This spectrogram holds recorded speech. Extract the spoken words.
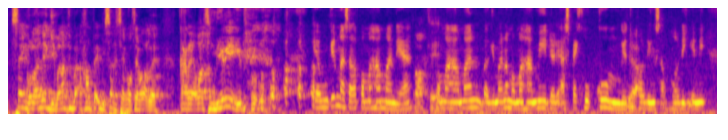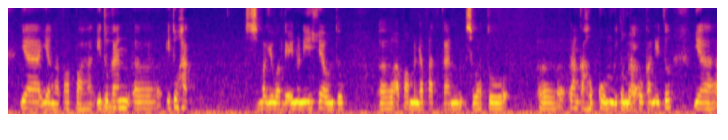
senggolannya gimana sih Mbak? Sampai bisa disenggol-senggol oleh karyawan sendiri gitu. ya mungkin masalah pemahaman ya. Oke. Pemahaman bagaimana memahami dari aspek hukum gitu Ya. holding subholding ini ya ya nggak apa-apa. Itu Hmm. kan eh, itu hak sebagai warga Indonesia untuk eh, apa mendapatkan suatu eh, langkah hukum gitu Ya. melakukan itu ya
